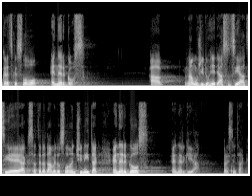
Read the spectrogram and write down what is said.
grecké slovo energos. A nám už idú hneď asociácie, ak sa teda dáme do slovenčiny, tak energos, energia. Presne tak.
